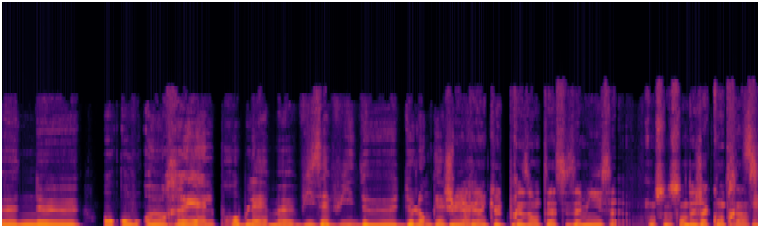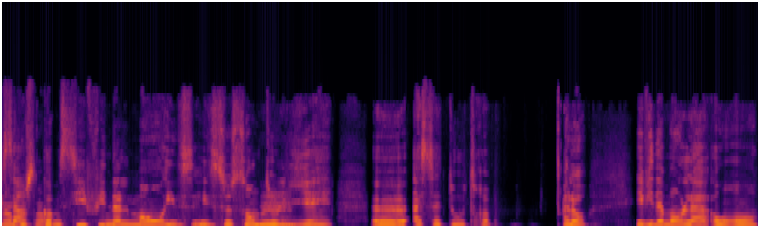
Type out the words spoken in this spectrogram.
euh, ne, ont, ont un réel problème vis-à-vis de, de Mais l'engagement. rien que de présenter à ses amis, ça- on se sent déjà contraint, C'est un peu ça. comme si finalement ils, ils se sentent Oui, liés euh, à cet autre. Alors, évidemment, là, on, on-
